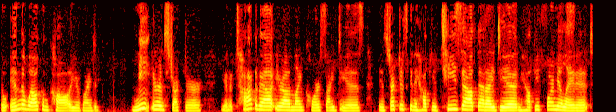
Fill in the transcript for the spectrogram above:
So in the welcome call, you're going to meet your instructor. You're going to talk about your online course ideas. The instructor is going to help you tease out that idea and help you formulate it.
